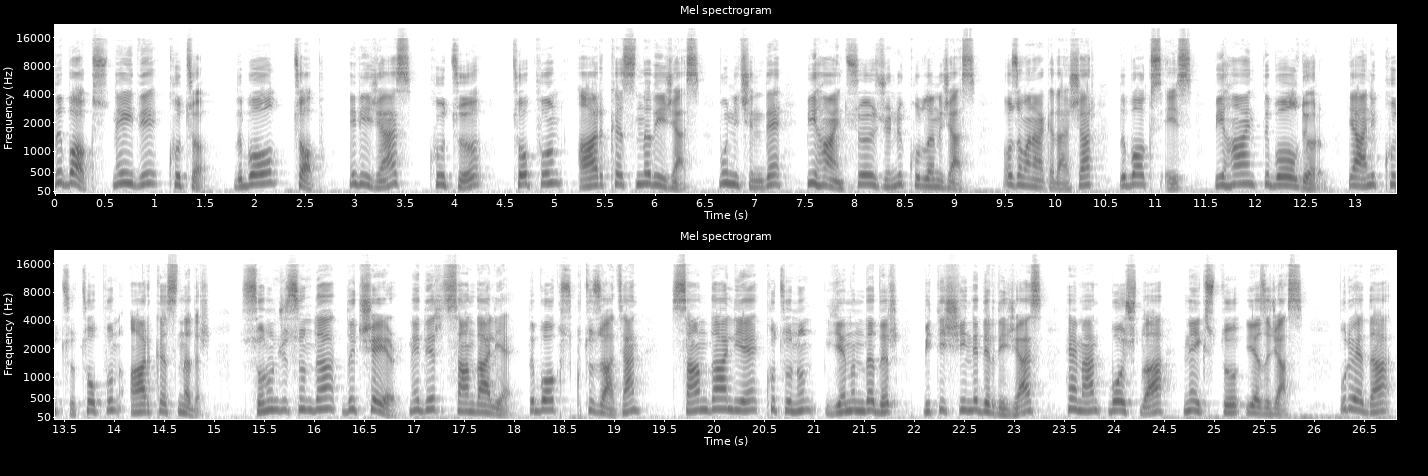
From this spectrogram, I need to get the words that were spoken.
The box neydi? Kutu. The ball top. Ne diyeceğiz? Kutu topun arkasında diyeceğiz. Bunun için de behind sözcüğünü kullanacağız. O zaman arkadaşlar the box is behind the ball diyorum. Yani kutu topun arkasındadır. Sonuncusunda the chair nedir? Sandalye. The box kutu zaten. Sandalye kutunun yanındadır, bitişiğindedir diyeceğiz. Hemen boşluğa next to yazacağız. Buraya da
